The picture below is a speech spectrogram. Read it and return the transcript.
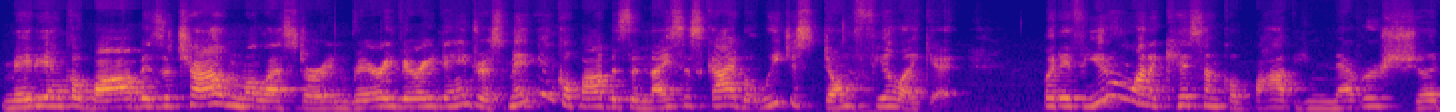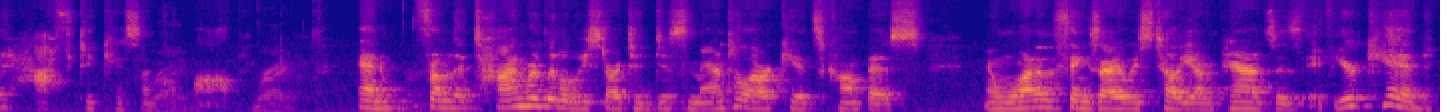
Maybe Uncle Bob is a child molester and very, very dangerous. Maybe Uncle Bob is the nicest guy, but we just don't feel like it. But if you don't want to kiss Uncle Bob, you never should have to kiss Uncle right. Bob. Right. And right. from the time we're little, we start to dismantle our kids' compass. And one of the things I always tell young parents is if your kid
